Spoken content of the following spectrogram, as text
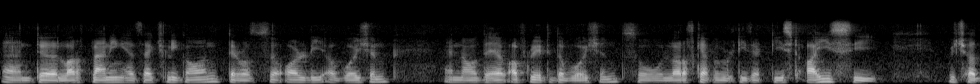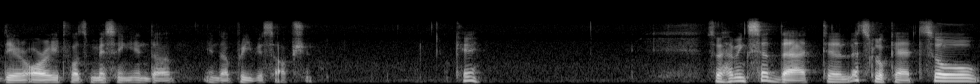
and a lot of planning has actually gone. There was already a version and now they have upgraded the version. So a lot of capabilities at least I see which are there or it was missing in the in the previous option. Okay. So having said that uh, let's look at so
